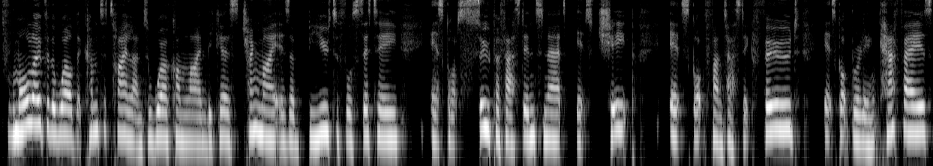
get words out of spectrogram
from all over the world that come to Thailand to work online because Chiang Mai is a beautiful city. It's got super fast internet. It's cheap. It's got fantastic food. It's got brilliant cafes.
